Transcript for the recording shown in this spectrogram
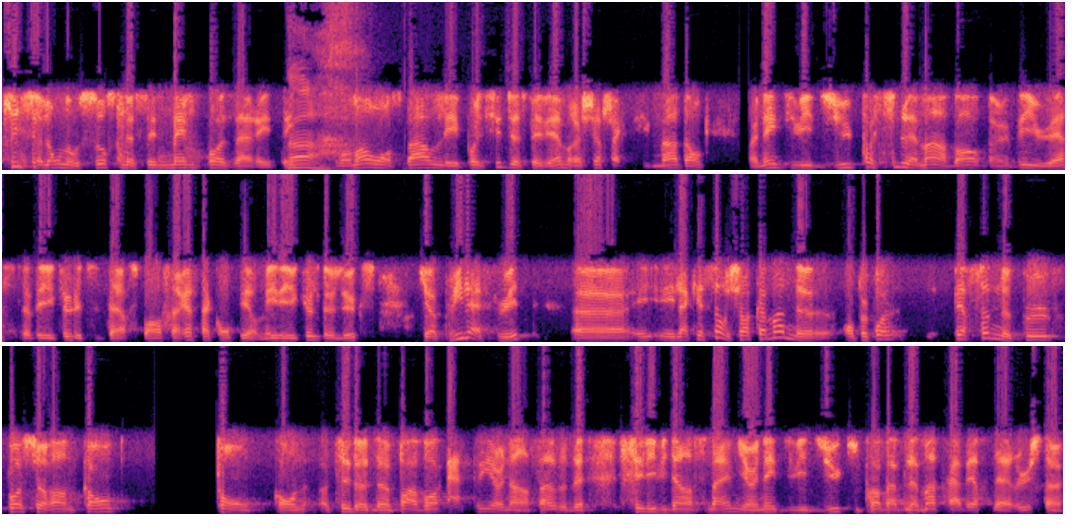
qui, selon nos sources, ne s'est même pas arrêté. Ah. Au moment où on se parle, les policiers du SPVM recherchent activement donc un individu, possiblement à bord d'un VUS, le véhicule utilitaire sport, ça reste à confirmer, véhicule de luxe, qui a pris la fuite. Euh, et, et, la question, Richard, comment ne, on peut pas, personne ne peut pas se rendre compte qu'on, de ne pas avoir happé un enfant. c'est l'évidence même. Il y a un individu qui probablement traverse la rue. C'est un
